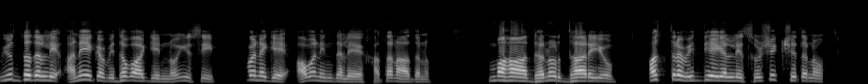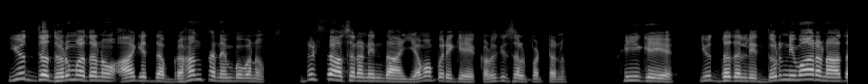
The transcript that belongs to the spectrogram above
ಯುದ್ಧದಲ್ಲಿ ಅನೇಕ ವಿಧವಾಗಿ ನೋಯಿಸಿ ಕೊನೆಗೆ ಅವನಿಂದಲೇ ಹತನಾದನು. ಮಹಾಧನುರ್ಧಾರಿಯು ಅಸ್ತ್ರವಿದ್ಯೆಯಲ್ಲಿ ಸುಶಿಕ್ಷಿತನು, ಯುದ್ಧ ಧರ್ಮದನು ಆಗಿದ್ದ ಬೃಹಂತನೆಂಬುವನು ದುಶಾಸನನಿಂದ ಯಮಪುರಿಗೆ ಕಳುಹಿಸಲ್ಪಟ್ಟನು. ಹೀಗೆಯೇ ಯುದ್ಧದಲ್ಲಿ ದುರ್ನಿವಾರನಾದ,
